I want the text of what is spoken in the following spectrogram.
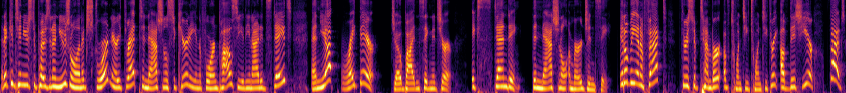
And it continues to pose an unusual and extraordinary threat to national security and the foreign policy of the United States. And yep, right there, Joe Biden's signature, extending the national emergency. It'll be in effect through September of 2023 of this year. Folks,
